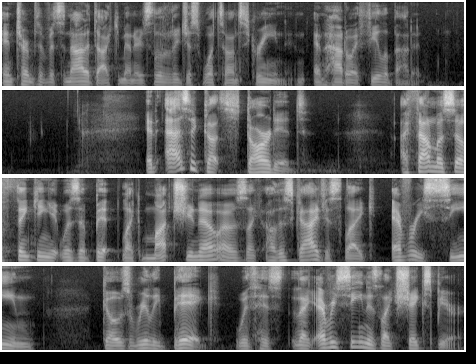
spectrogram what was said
In terms of it's not a documentary, it's literally just what's on screen and, and how do I feel about it. And as it got started, I found myself thinking it was a bit like much, you know? I was like, oh, this guy just like every scene goes really big with his like every scene is like Shakespeare.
